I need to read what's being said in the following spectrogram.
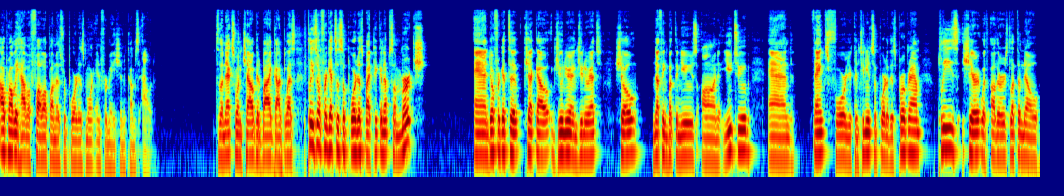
I'll probably have a follow up on this report as more information comes out. To the next one, ciao, goodbye, God bless. Please don't forget to support us by picking up some merch and don't forget to check out Junior and Juniorette's show, Nothing But the News, on YouTube. And thanks for your continued support of this program. Please share it with others. Let them know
